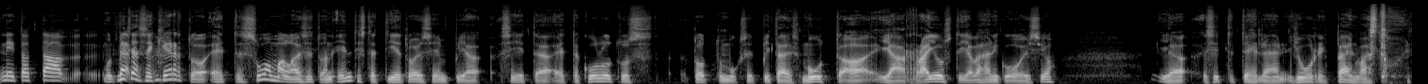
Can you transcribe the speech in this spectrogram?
niin tota... Mutta mitä se kertoo, että suomalaiset on entistä tietoisempia siitä, että kulutustottumukset pitäisi muuttaa ja rajusti ja vähän niin kuin olisi jo. Ja sitten tehdään juuri päinvastoin.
